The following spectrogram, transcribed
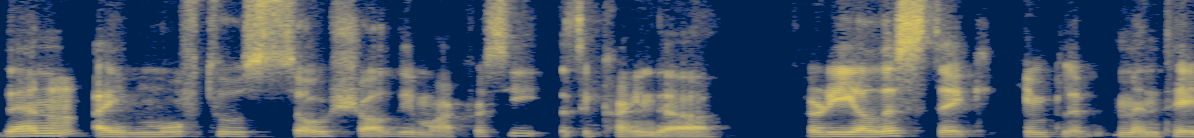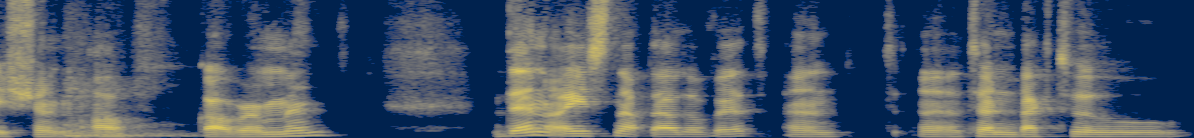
Then mm-hmm. I moved to social democracy as a kind of realistic implementation of government. Then I snapped out of it and uh, turned back to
